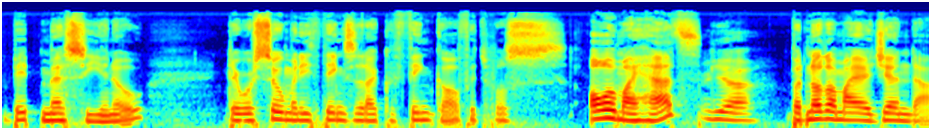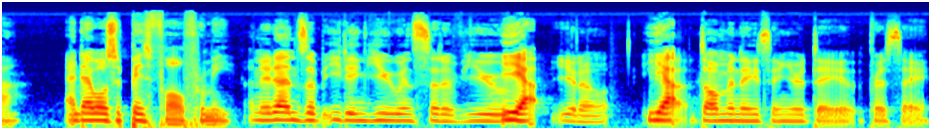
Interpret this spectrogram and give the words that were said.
a bit messy, you know. There were so many things that I could think of. It was all in my head. Yeah. But not on my agenda. And that was a pitfall for me. And it ends up eating you instead of you. Yeah. You know. Yeah. yeah dominating your day per se.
